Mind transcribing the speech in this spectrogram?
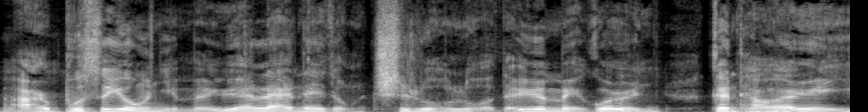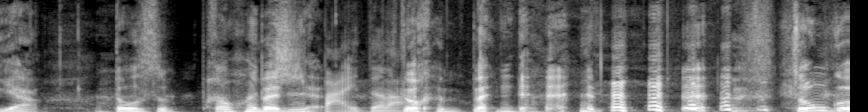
而不是用你们原来那种赤裸裸的。因为美国人跟台湾人一样，都是很笨的，都很直白的啦，都很笨的。中国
